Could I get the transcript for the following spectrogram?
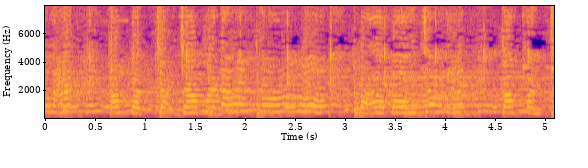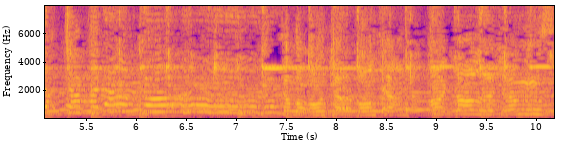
ង់ហាត់កំបាត់ចាក់ចាំមកដល់កូនបើបងចង់ហាត់កំបាត់ចាក់ចាំមកដល់កូនក៏បងអូនចាក់បងចាំឲ្យដល់ឆ្អឹងស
